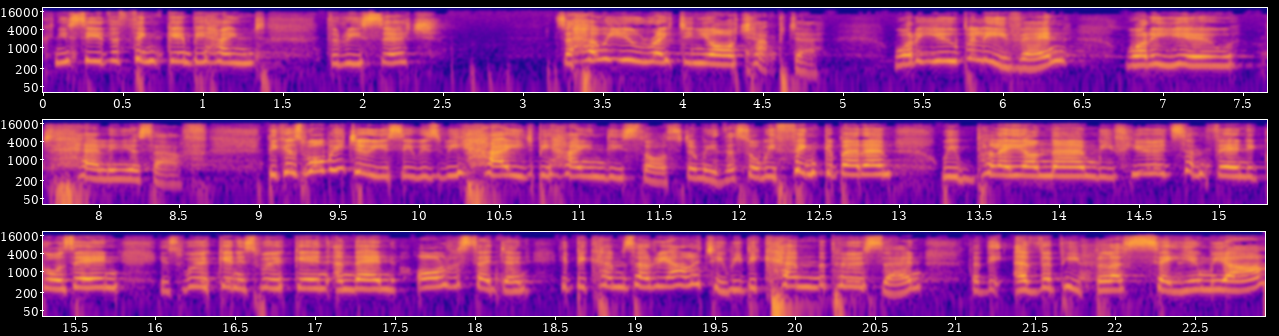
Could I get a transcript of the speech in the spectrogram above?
Can you see the thinking behind the research? So, how are you writing your chapter? What are you believing? What are you telling yourself? Because what we do, you see, is we hide behind these thoughts, don't we? So we think about them, we play on them, we've heard something, it goes in, it's working, it's working, and then all of a sudden it becomes our reality. We become the person that the other people are saying we are,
